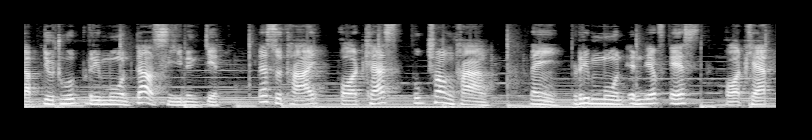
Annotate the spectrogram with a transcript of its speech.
กับ YouTube ริมมูน9417 และสุดท้ายพอดแคสต์ทุกช่องทางในริมมูล NFS พอดแคสต์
